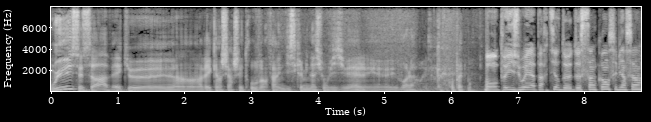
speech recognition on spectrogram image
Oui, c'est ça, avec, euh, un, avec un cherche-et-trouve, enfin une discrimination visuelle, et, euh, voilà, complètement. Bon, on peut y jouer à partir de, de 5 ans, c'est bien ça?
